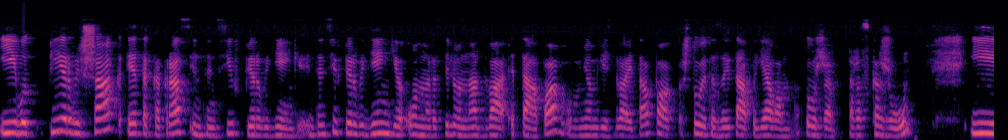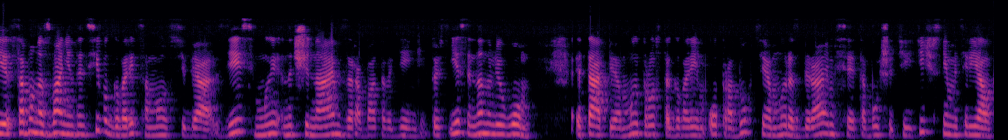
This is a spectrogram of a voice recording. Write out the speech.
И вот первый шаг – это как раз интенсив «Первые деньги». Интенсив «Первые деньги» он разделен на два этапа, в нем есть два этапа. Что это за этапы, я вам тоже расскажу. И само название интенсива говорит само за себя. Здесь мы начинаем зарабатывать деньги. То есть если на нулевом этапе мы просто говорим о продукте, мы разбираемся, это больше теоретический материал,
